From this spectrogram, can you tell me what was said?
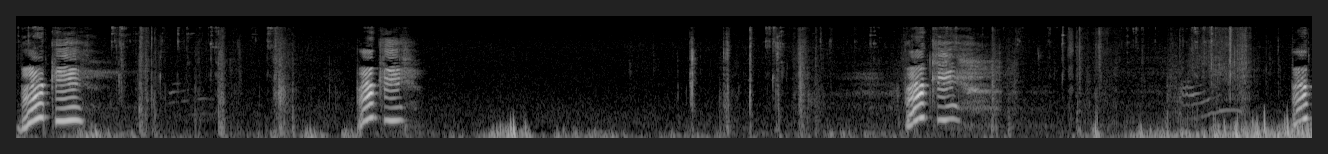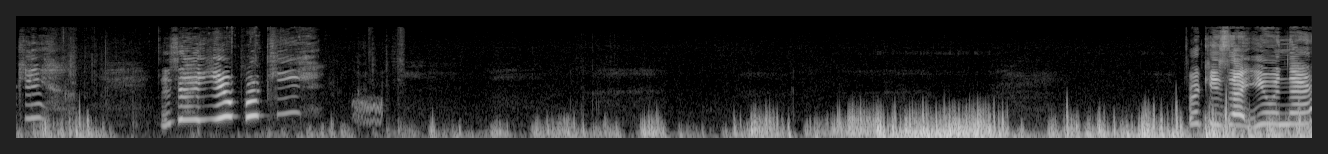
Brookie! Brookie! Brookie! Brookie! Is that you, Brookie? Brookie, is that you in there?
